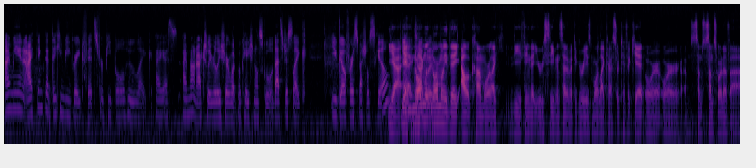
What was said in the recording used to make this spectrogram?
I mean, I think that they can be great fits for people who like. I guess I'm not actually really sure what vocational school. That's just like, you go for a special skill. Yeah, Yeah, and normally exactly. normally the outcome or like the thing that you receive instead of a degree is more like a certificate or or um, some some sort of uh,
